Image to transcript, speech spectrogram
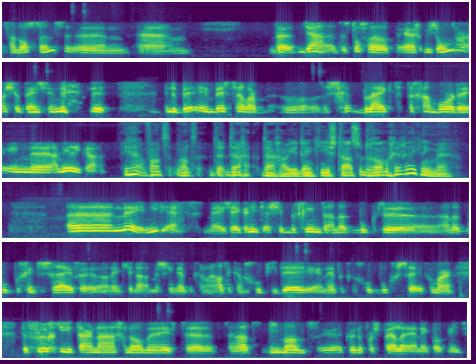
vanochtend. Um, um, we, ja, het is toch wel erg bijzonder als je opeens in, de, in, de in bestseller blijkt te gaan worden in Amerika. Ja, want, want daar, daar hou je denk ik je staatsdroom geen rekening mee. Nee, niet echt. Nee, zeker niet als je begint aan dat boek, te, aan dat boek begint te schrijven. Dan denk je, nou, misschien heb ik een, had ik een goed idee en heb ik een goed boek geschreven. Maar de vlucht die het daarna genomen heeft, uh, had niemand uh, kunnen voorspellen en ik ook niet.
